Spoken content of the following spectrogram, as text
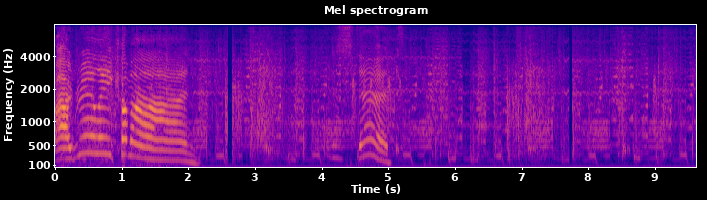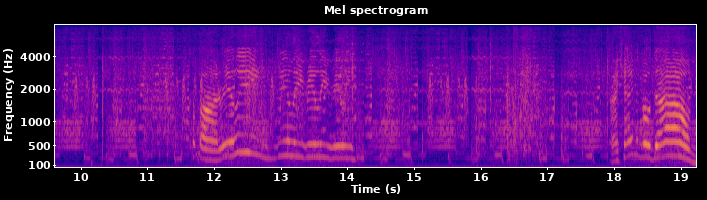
Ah, really? Come on! What is that? Come on, really? Really, really, really? I can't even go down!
